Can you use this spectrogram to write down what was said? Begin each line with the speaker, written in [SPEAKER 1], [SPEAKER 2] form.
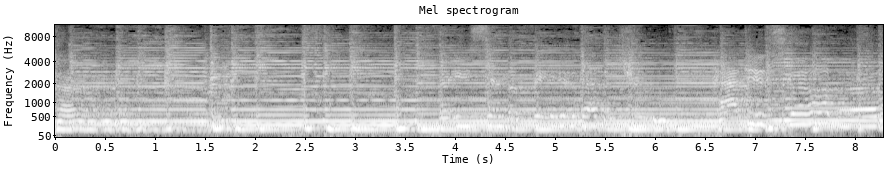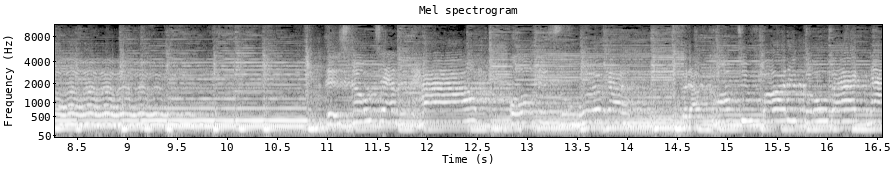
[SPEAKER 1] Facing the fear that the truth had discovered There's no telling how all this will work out But I've come too far to go back now.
